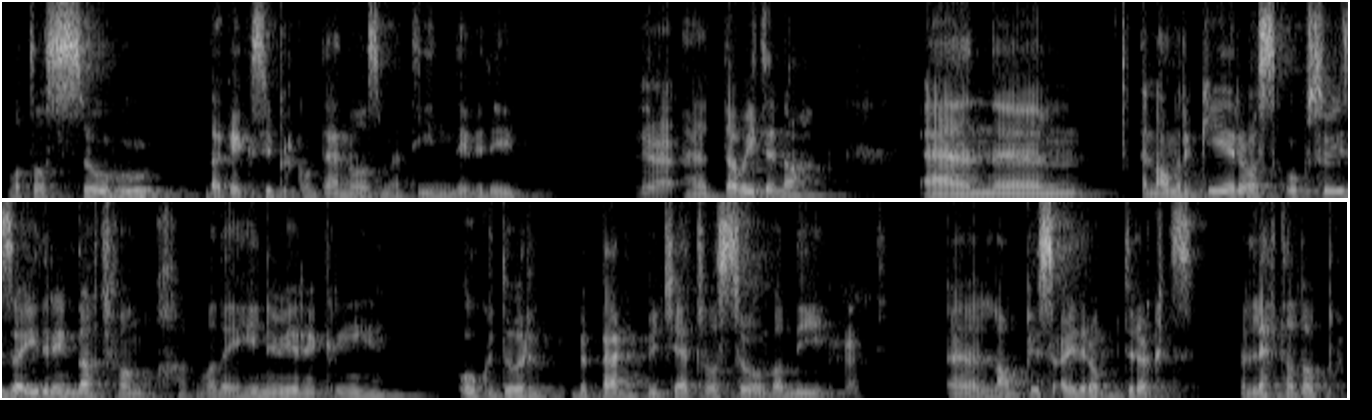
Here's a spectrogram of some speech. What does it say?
Maar het was zo goed dat ik super content was met die dvd. Ja. Uh, dat weet ik nog. En um, een andere keer was ook zoiets dat iedereen dacht van, oh, wat heb je nu weer gekregen? Ook door beperkt budget was zo van die uh, lampjes, als je erop drukt, ligt dat op.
